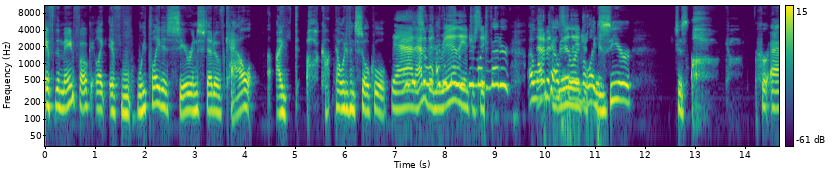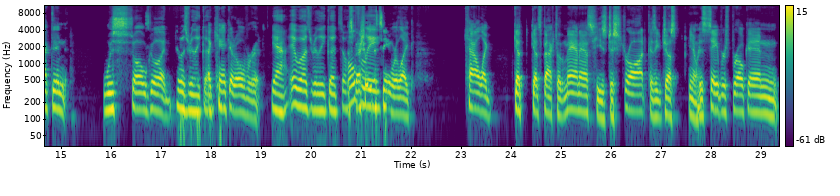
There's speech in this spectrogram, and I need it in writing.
if the main focus like if we played as Cere instead of cal i oh god that would have been so cool Yeah, that'd have so- been I really been interesting. much better i love That'd have been cal's really story but like Cere just oh god her acting was so good It was really good. i can't get over it yeah, it was really good. So especially hopefully, the scene where like Cal like get gets back to the Mantis. He's distraught because he just you know his saber's broken.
